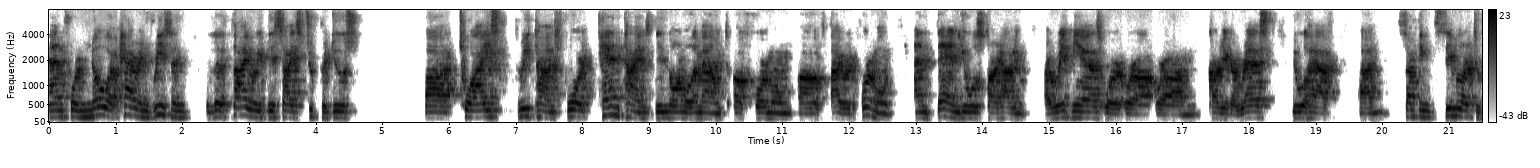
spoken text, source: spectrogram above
and for no apparent reason, the thyroid decides to produce uh, twice, three times, four, ten times the normal amount of hormone, of thyroid hormone, and then you will start having arrhythmias or, or, or um, cardiac arrest. You will have um, something similar to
